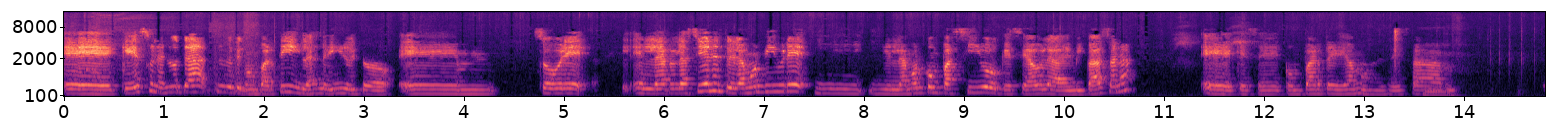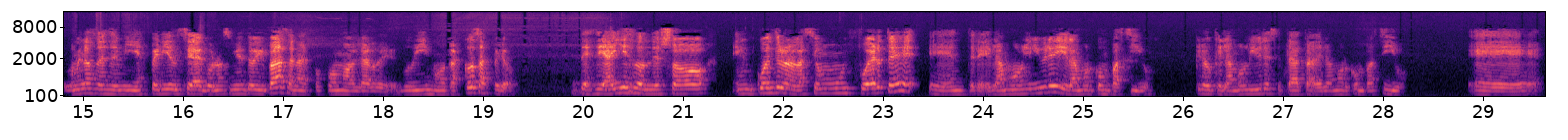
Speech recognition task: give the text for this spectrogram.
eh, que es una nota, creo que te compartí, la has leído y todo, eh, sobre la relación entre el amor libre y, y, el amor compasivo que se habla en Vipassana, eh, que se comparte, digamos, desde esa, mm. Por lo menos desde mi experiencia de conocimiento Vipassana, después podemos hablar de budismo, otras cosas, pero desde ahí es donde yo encuentro una relación muy fuerte eh, entre el amor libre y el amor compasivo. Creo que el amor libre se trata del amor compasivo. Eh,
